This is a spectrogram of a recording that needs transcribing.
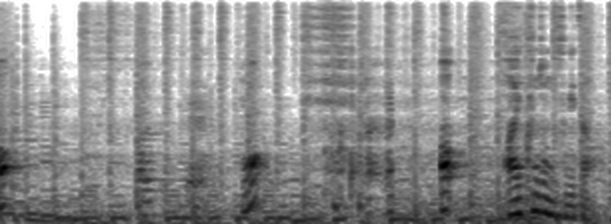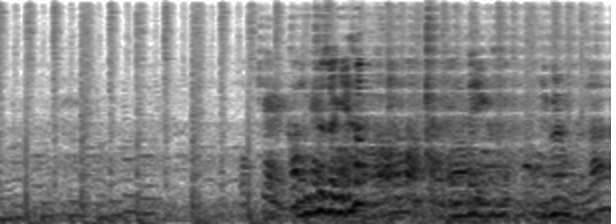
어? 어? 어? 아이콘 정수기다. 오케이. 뭔 표정이야? 근데 이거 이걸 몰라?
